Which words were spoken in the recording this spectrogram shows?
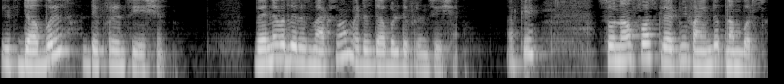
It's double differentiation. Whenever there is maximum, it is double differentiation. Okay. So now first let me find the numbers.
